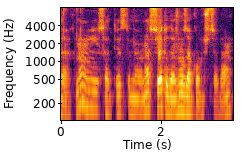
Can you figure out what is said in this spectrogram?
Так, ну и, соответственно, у нас все это должно закончиться, да?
